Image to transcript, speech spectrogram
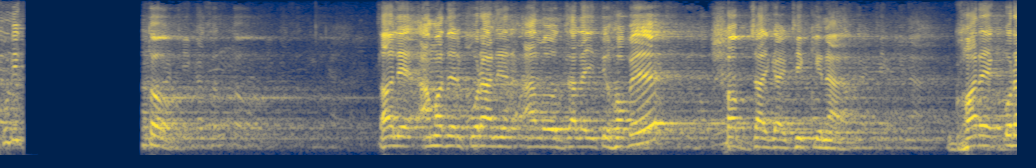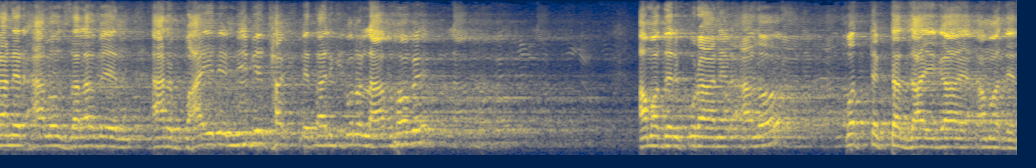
খুবই তাহলে আমাদের কোরআনের আলো জ্বালাইতে হবে সব জায়গায়, ঠিক কিনা? ঘরে কোরআনের আলো জ্বালাবেন আর বাইরে নিবে থাকতে তাহলে কি কোনো লাভ হবে? আমাদের কোরআনের আলো প্রত্যেকটা জায়গায় আমাদের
